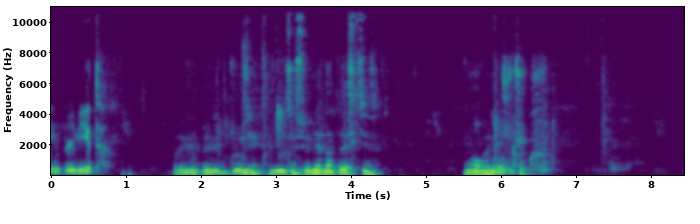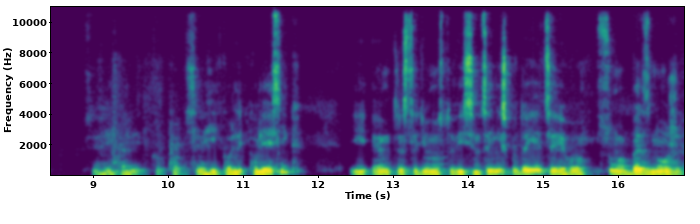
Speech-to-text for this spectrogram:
Всім привіт! Привіт, привіт, друзі. Дивіться, сьогодні на тесті новий ножичок. Сергій, Калі... Сергій Колєснік і М398. Цей ніж продається, його сума без ножи,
